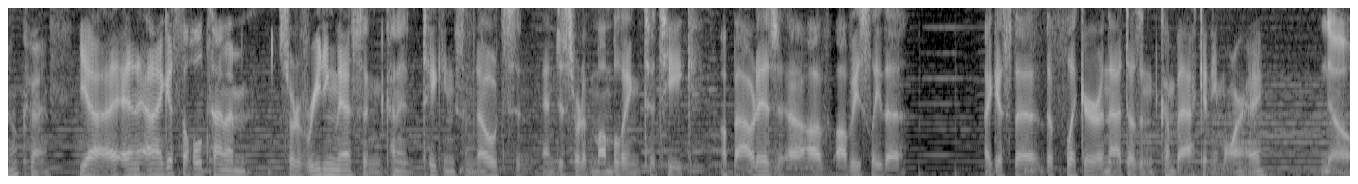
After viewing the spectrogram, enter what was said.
Okay. Yeah, and, and I guess the whole time I'm sort of reading this and kind of taking some notes and, and just sort of mumbling to Teak about it. Uh, obviously, the I guess the the flicker and that doesn't come back anymore. Hey. No.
